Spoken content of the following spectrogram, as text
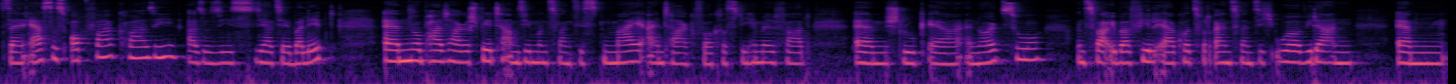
sein erstes Opfer quasi, also sie, ist, sie hat es ja überlebt. Ähm, nur ein paar Tage später, am 27. Mai, ein Tag vor Christi Himmelfahrt, ähm, schlug er erneut zu. Und zwar überfiel er kurz vor 23 Uhr wieder an ähm,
